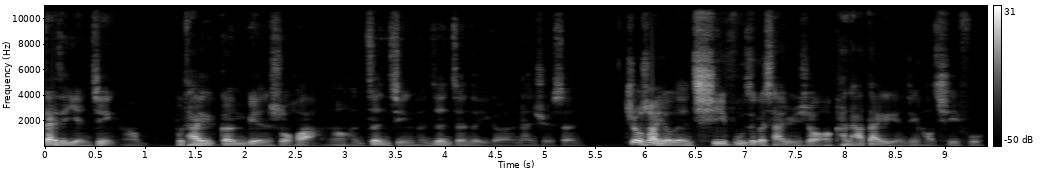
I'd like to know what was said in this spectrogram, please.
戴着眼镜啊，不太跟别人说话，然后很正经、很认真的一个男学生。就算有人欺负这个山云修哦，看他戴个眼镜好欺负，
